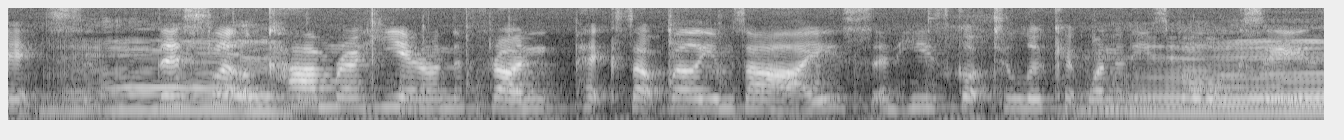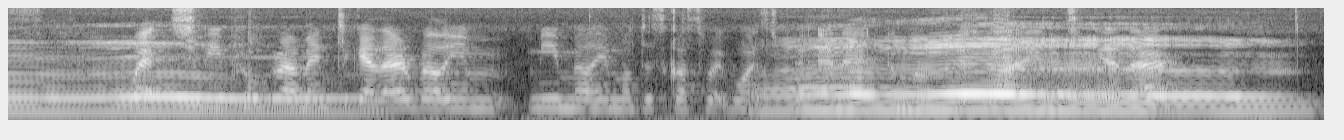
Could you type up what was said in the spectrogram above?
it's this little camera here on the front picks up William's eyes, and he's got to look at one of these boxes, which we program in together. William, me and William will discuss what he wants to put in it, and we'll put that in together.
